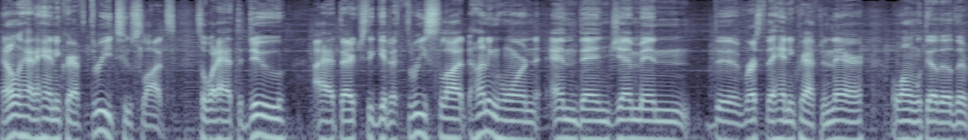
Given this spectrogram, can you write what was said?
And I only had a handicraft 3, 2 slots. So what I had to do, I had to actually get a 3 slot hunting horn and then gem in the rest of the handicraft in there, along with the other, other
